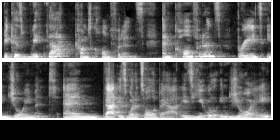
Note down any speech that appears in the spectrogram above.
because with that comes confidence and confidence breeds enjoyment and that is what it's all about is you will enjoy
